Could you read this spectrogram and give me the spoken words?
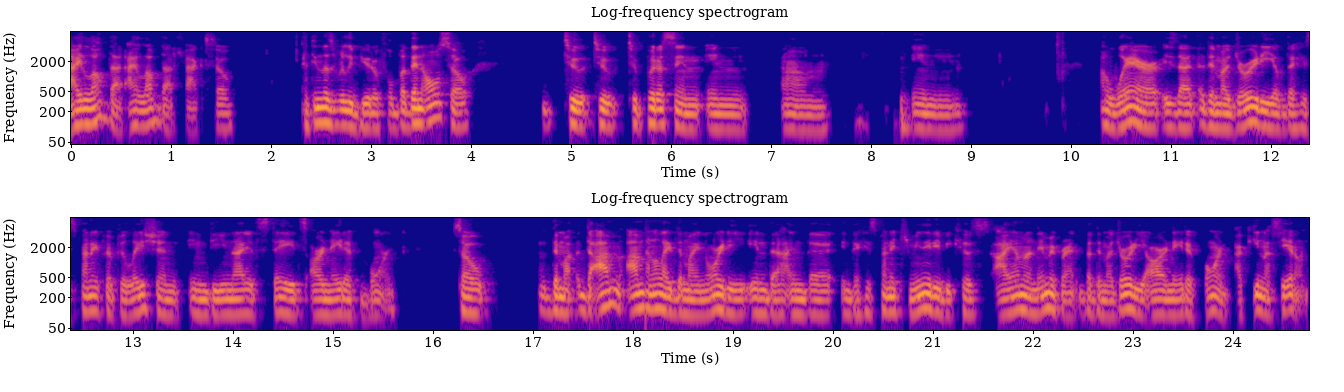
I love that. I love that fact. So I think that's really beautiful. But then also to to to put us in in um, in aware is that the majority of the Hispanic population in the United States are native born. So the, the I'm I'm kind of like the minority in the in the in the Hispanic community because I am an immigrant, but the majority are native born. Aquí nacieron.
